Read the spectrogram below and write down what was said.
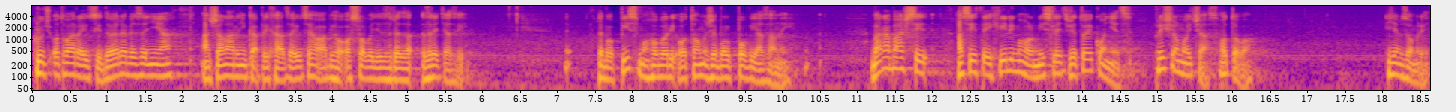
kľúč otvárajúci dvere väzenia a žalárnika prichádzajúceho, aby ho oslobodil z reťazí. Lebo písmo hovorí o tom, že bol poviazaný. Barabáš si asi v tej chvíli mohol myslieť, že to je koniec. Prišiel môj čas, hotovo. Idem zomrieť.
